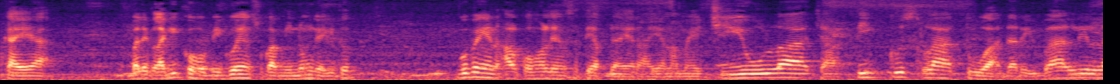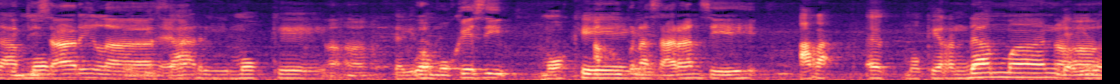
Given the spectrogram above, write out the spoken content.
kayak balik lagi ke hobi gue yang suka minum kayak gitu gue pengen alkohol yang setiap daerah yang namanya ciu lah, tikus lah, tua dari Bali lah, Mo- Intisari lah, ya. Intisari, moke, Heeh. kayak gitu. Wah, moke sih. moke, Aku penasaran sih. arak, eh, moke rendaman, kayak Heeh, gitu.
